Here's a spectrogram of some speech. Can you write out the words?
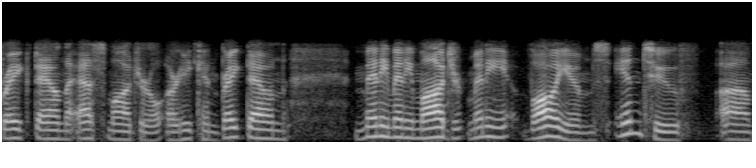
break down the S module, or he can break down many, many modu- many volumes into um,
